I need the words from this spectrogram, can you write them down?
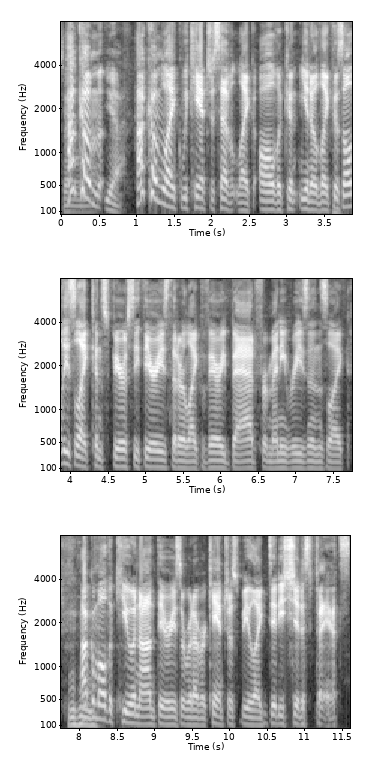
So, How come- Yeah. How come like we can't just have like all the con- you know like there's all these like conspiracy theories that are like very bad for many reasons like Mm-hmm. how come all the QAnon theories or whatever can't just be like did he shit his pants?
